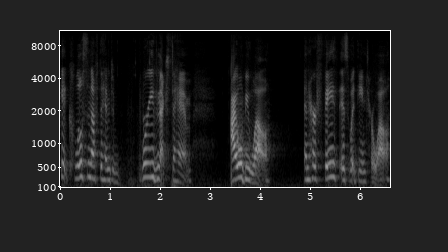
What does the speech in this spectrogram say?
get close enough to him to breathe next to him, I will be well. And her faith is what deemed her well.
